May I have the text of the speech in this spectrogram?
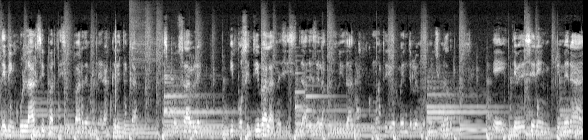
de vincularse y participar de manera crítica, responsable y positiva a las necesidades de la comunidad, como anteriormente lo hemos mencionado eh, debe de ser en primera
